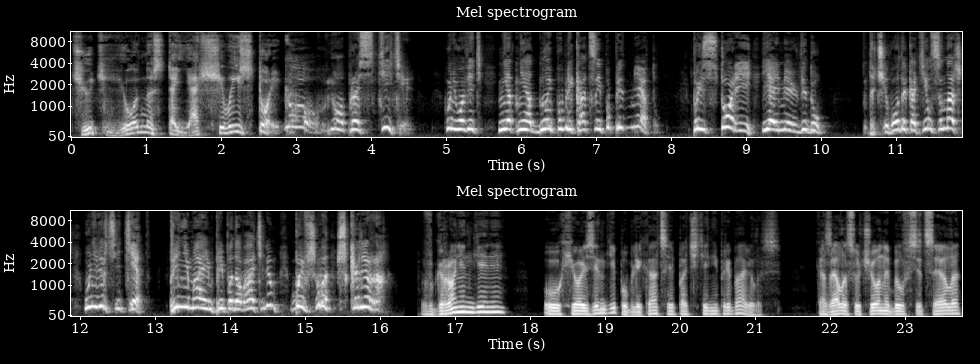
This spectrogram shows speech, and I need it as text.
чутье настоящего историка. Но, но, простите, у него ведь нет ни одной публикации по предмету. По истории я имею в виду. До чего докатился наш университет? Принимаем преподавателем бывшего шкалера. В Гронингене у Хёйзинги публикаций почти не прибавилось. Казалось, ученый был всецело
